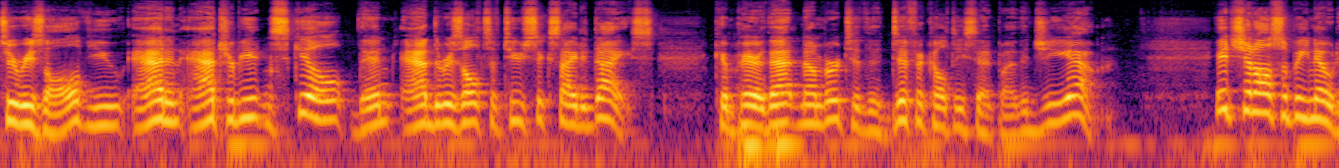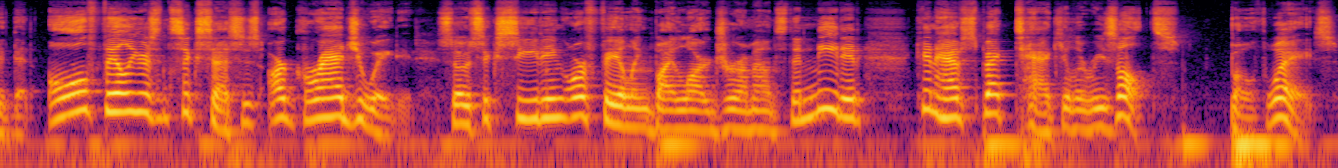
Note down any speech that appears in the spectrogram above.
To resolve, you add an attribute and skill, then add the results of two six sided dice. Compare that number to the difficulty set by the GM. It should also be noted that all failures and successes are graduated, so succeeding or failing by larger amounts than needed can have spectacular results, both ways.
